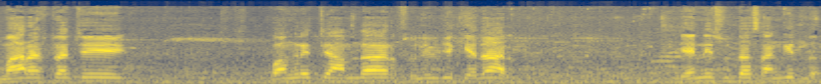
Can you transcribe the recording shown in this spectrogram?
महाराष्ट्राचे काँग्रेसचे आमदार सुनीलजी केदार यांनी सुद्धा सांगितलं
